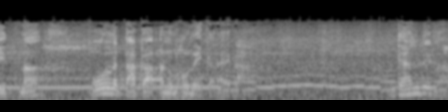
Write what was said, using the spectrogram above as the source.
इतना पूर्णता का अनुभव नहीं कराएगा। ध्यान देना।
